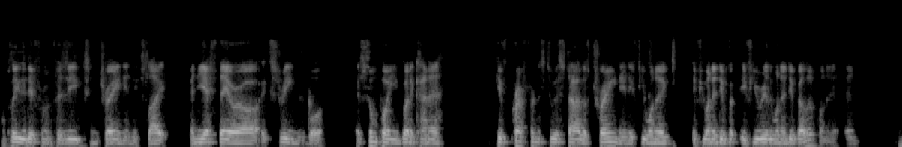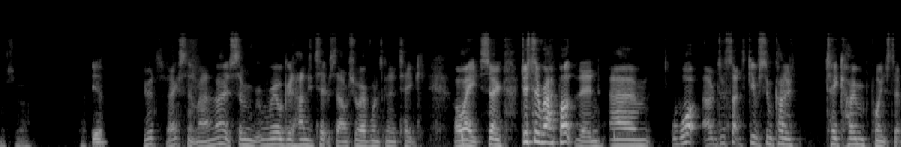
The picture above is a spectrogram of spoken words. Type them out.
completely different physiques and training. It's like, and yes, there are extremes, but at some point you've got to kind of give preference to a style of training if you want to if you want to if you really want to develop on it and sure yeah Good, excellent, man. No, some real good handy tips there. I'm sure everyone's going to take away. So, just to wrap up, then, um, what I'd just like to give some kind of take home points that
